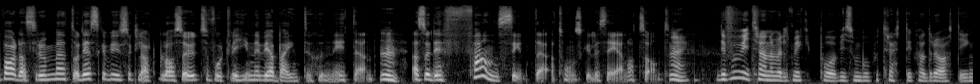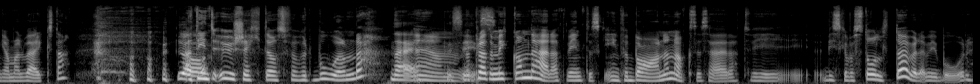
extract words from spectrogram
vardagsrummet och det ska vi såklart blåsa ut så fort vi hinner, vi har bara inte hunnit än. Mm. Alltså det fanns inte att hon skulle säga något sånt. Nej, det får vi träna väldigt mycket på, vi som bor på 30 kvadrat i en gammal verkstad. ja. Att inte ursäkta oss för vårt boende. Nej, um, precis. Jag pratar mycket om det här att vi inte ska, inför barnen också, så här, att vi, vi ska vara stolta över där vi bor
